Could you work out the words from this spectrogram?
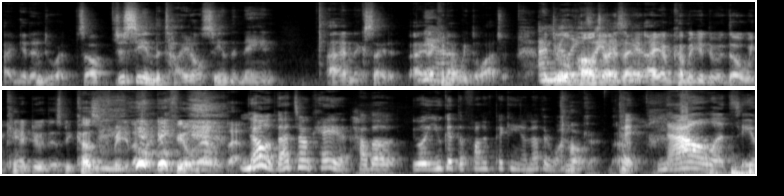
I get into it. So just seeing the title, seeing the name. I'm excited. I, I cannot wait to watch it. i I'm do really apologize. I. I am coming into it though. We can't do this because of me though. I do feel bad at that. No, that's okay. How about well, you get the fun of picking another one. Okay. all right. Okay, now let's see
